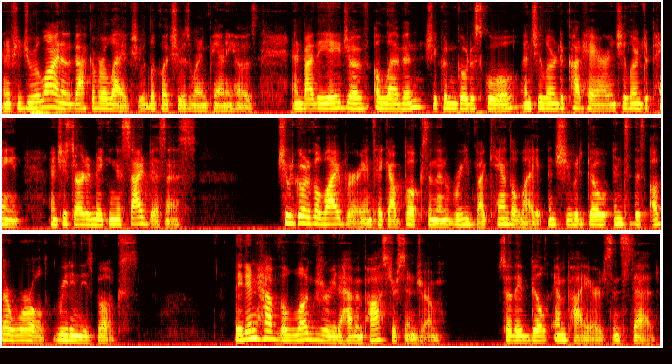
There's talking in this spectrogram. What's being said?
And if she drew a line on the back of her leg, she would look like she was wearing pantyhose. And by the age of 11, she couldn't go to school and she learned to cut hair and she learned to paint and she started making a side business. She would go to the library and take out books and then read by candlelight and she would go into this other world reading these books. They didn't have the luxury to have imposter syndrome, so they built empires instead.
